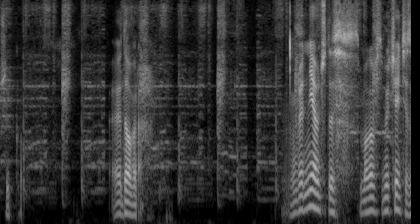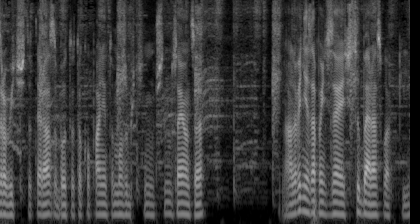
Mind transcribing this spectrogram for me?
Szybko. E, dobra. Nie wiem, czy to jest... Mogę w sumie cięcie zrobić to teraz, bo to, to kopanie to może być przynudzające. No, ale wy nie zapomnijcie zająć subera z łapki.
